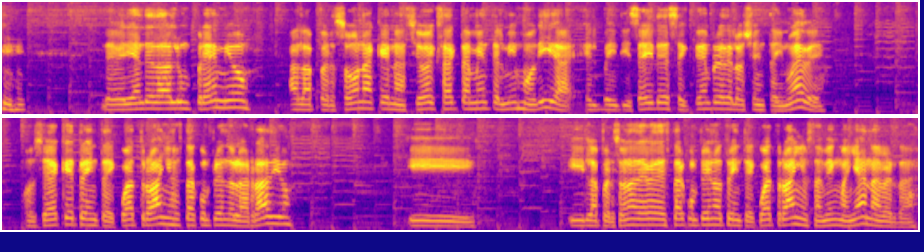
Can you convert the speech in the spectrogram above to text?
Deberían de darle un premio a la persona que nació exactamente el mismo día, el 26 de septiembre del 89. O sea que 34 años está cumpliendo la radio y, y la persona debe de estar cumpliendo 34 años también mañana, ¿verdad?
